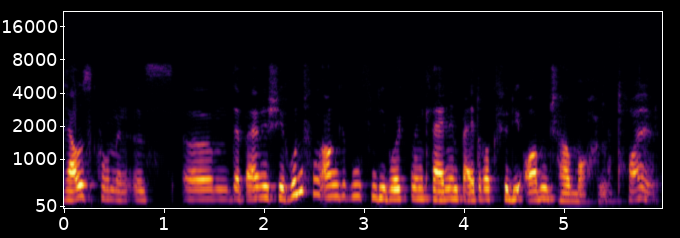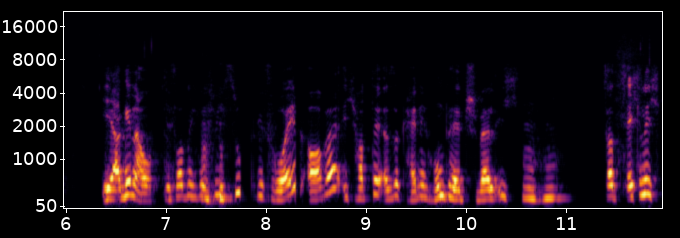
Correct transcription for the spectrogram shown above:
rauskommen ist, ähm, der Bayerische Rundfunk angerufen, die wollten einen kleinen Beitrag für die Abendschau machen. Na, toll. Ja, genau. Das hat mich natürlich super gefreut, aber ich hatte also keine Homepage, weil ich mhm tatsächlich,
